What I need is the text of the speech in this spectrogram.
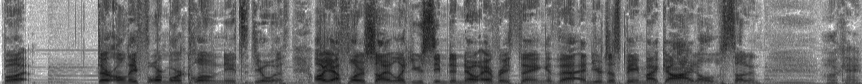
But, there are only four more clones need to deal with. Oh yeah, Fluttershy, like you seem to know everything that, and you're just being my guide all of a sudden. Okay.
